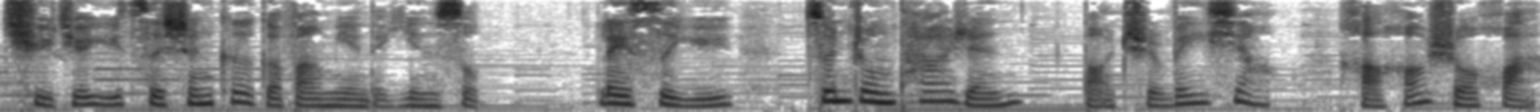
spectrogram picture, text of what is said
取决于自身各个方面的因素，类似于尊重他人、保持微笑、好好说话、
